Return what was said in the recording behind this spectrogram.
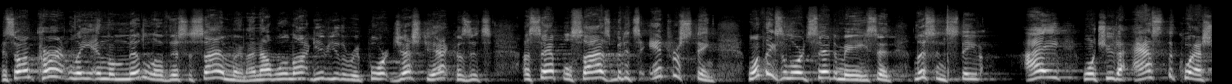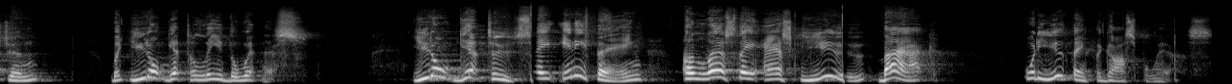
And so I'm currently in the middle of this assignment, and I will not give you the report just yet because it's a sample size, but it's interesting. One thing the Lord said to me, He said, Listen, Steve, I want you to ask the question, but you don't get to lead the witness. You don't get to say anything unless they ask you back, what do you think the gospel is?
